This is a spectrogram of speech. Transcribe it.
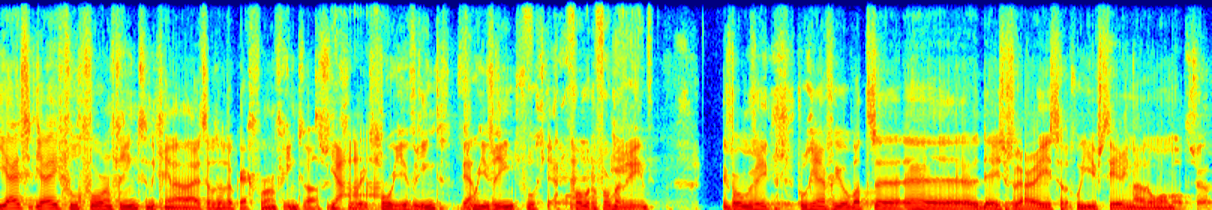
jij, jij vroeg voor een vriend, en ik ging eruit dat het ook echt voor een vriend was. Ja. Voor, voor je vriend. Ja. Voor je vriend vroeg je. Voor, voor mijn vriend. Voor mijn vriend vroeg jij van, joh, wat deze Ferrari is dat een goede investering, nou dan op zo.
